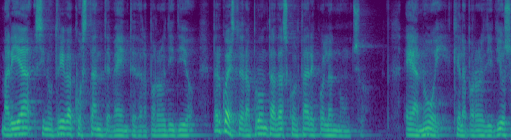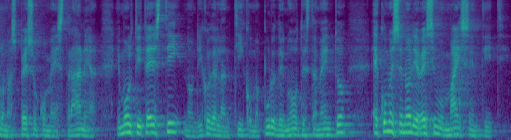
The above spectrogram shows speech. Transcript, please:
Maria si nutriva costantemente della parola di Dio, per questo era pronta ad ascoltare quell'annuncio. È a noi che la parola di Dio suona spesso come estranea e molti testi, non dico dell'Antico ma pure del Nuovo Testamento, è come se non li avessimo mai sentiti.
